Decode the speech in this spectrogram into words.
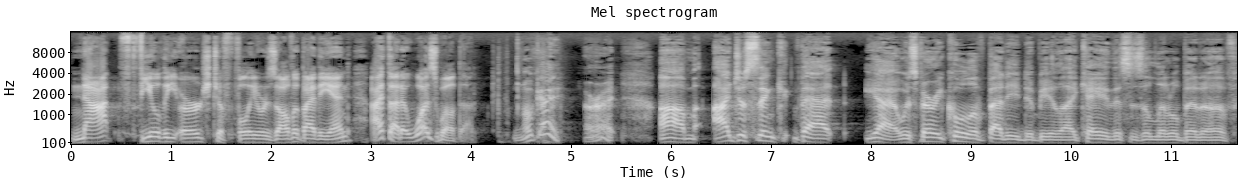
not feel the urge to fully resolve it by the end, I thought it was well done. Okay. All right. Um, I just think that yeah, it was very cool of Betty to be like, "Hey, this is a little bit of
